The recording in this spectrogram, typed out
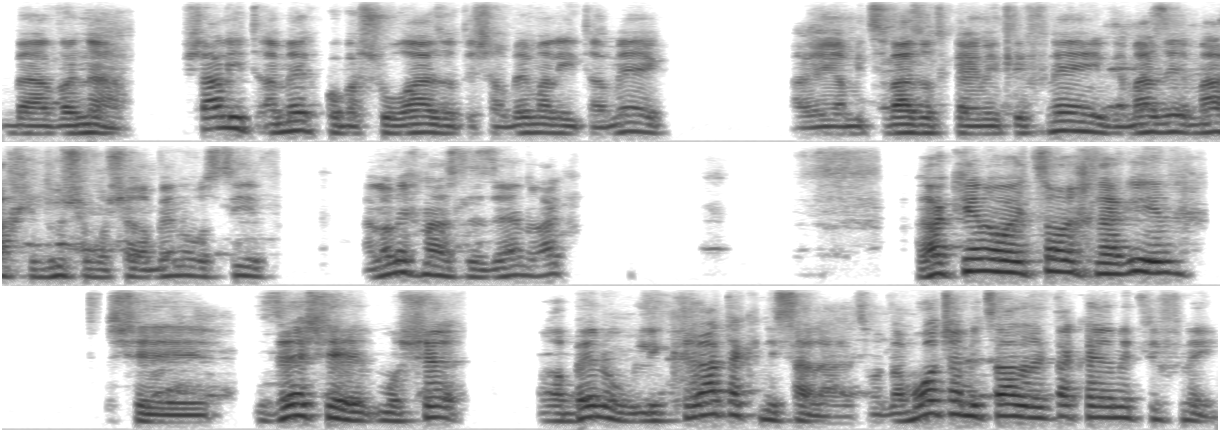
בהבנה. אפשר להתעמק פה בשורה הזאת, יש הרבה מה להתעמק, הרי המצווה הזאת קיימת לפני, ומה זה, מה החידוש שמשה רבנו הוסיף. אני לא נכנס לזה, אני רק... רק כן רואה צורך להגיד שזה שמשה רבנו לקראת הכניסה לארץ, זאת אומרת, למרות שהמצווה הזאת הייתה קיימת לפני,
